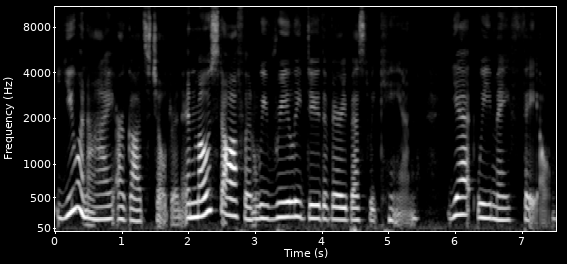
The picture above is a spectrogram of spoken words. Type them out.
You and I are God's children, and most often we really do the very best we can. Yet we may fail.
